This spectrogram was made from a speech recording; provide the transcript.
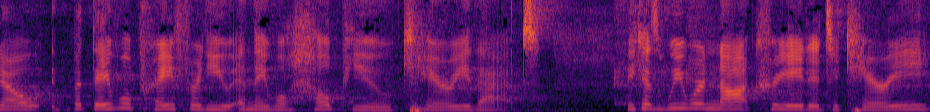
know, but they will pray for you and they will help you carry that. Because we were not created to carry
